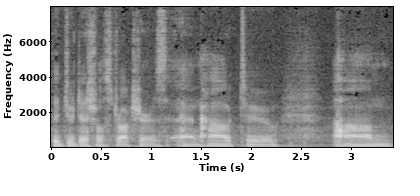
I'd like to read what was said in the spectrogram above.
the judicial structures and how to um,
